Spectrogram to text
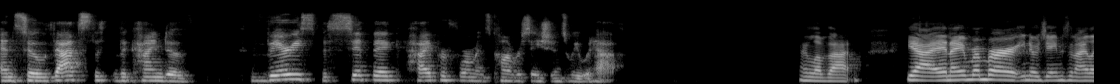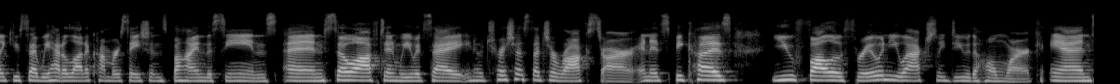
And so that's the, the kind of very specific high performance conversations we would have. I love that. Yeah. And I remember, you know, James and I, like you said, we had a lot of conversations behind the scenes. And so often we would say, you know, Tricia's such a rock star. And it's because you follow through and you actually do the homework. And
